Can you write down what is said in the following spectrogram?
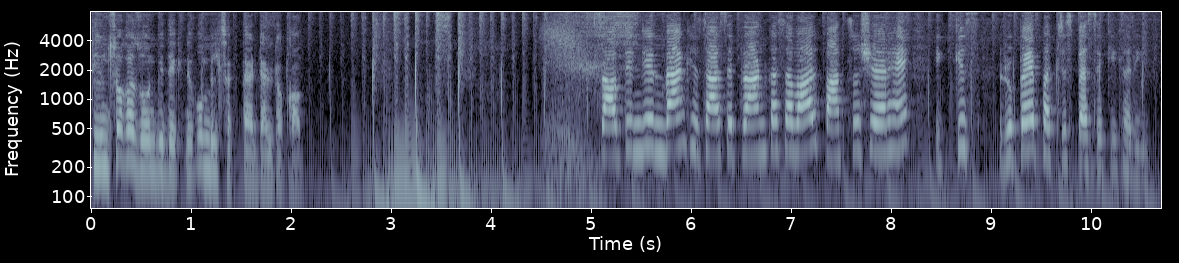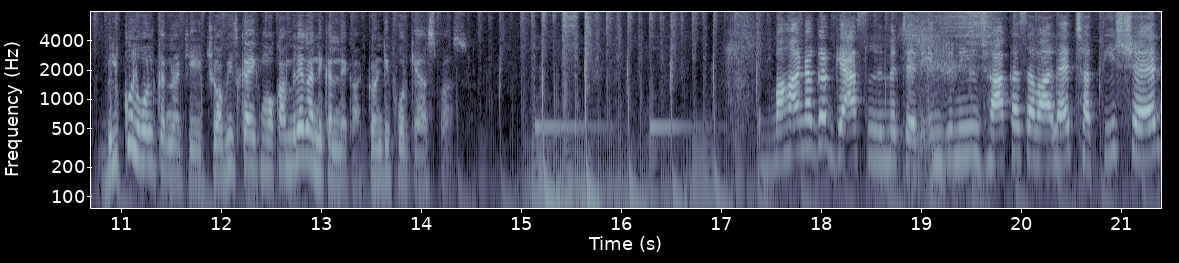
300 का जोन भी देखने को मिल सकता है Delta Corp. South Indian bank Hisar से प्राण का सवाल 500 शेयर हैं इक्कीस रुपए पच्चीस पैसे की खरीद। बिल्कुल होल्ड करना चाहिए। 24 का एक मौका मिलेगा निकलने का 24 के आसपास। महानगर गैस लिमिटेड इंद्रनील झा का सवाल है 36 शेयर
